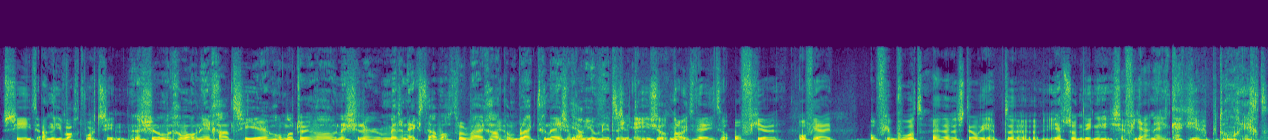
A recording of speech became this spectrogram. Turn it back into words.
seed, aan die wachtwoordzin. En als je er gewoon in gaat, zie je 100 euro. En als je er met een extra wachtwoord bij gaat, Ja. dan blijkt er ineens een Ja. miljoen in te En, zitten. en je zult nooit weten of je, of jij, of je bijvoorbeeld, eh, stel je hebt, eh, je hebt zo'n ding en je zegt van ja, nee, kijk hier heb je toch nog echt.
